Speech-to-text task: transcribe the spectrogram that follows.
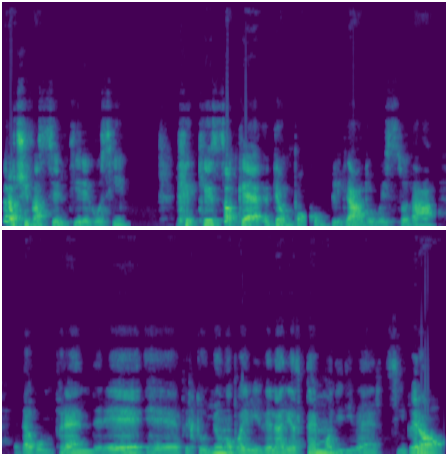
però ci fa sentire così che, so che è, che è, un po' complicato questo da, da comprendere, eh, perché ognuno poi vive la realtà in modi diversi, però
